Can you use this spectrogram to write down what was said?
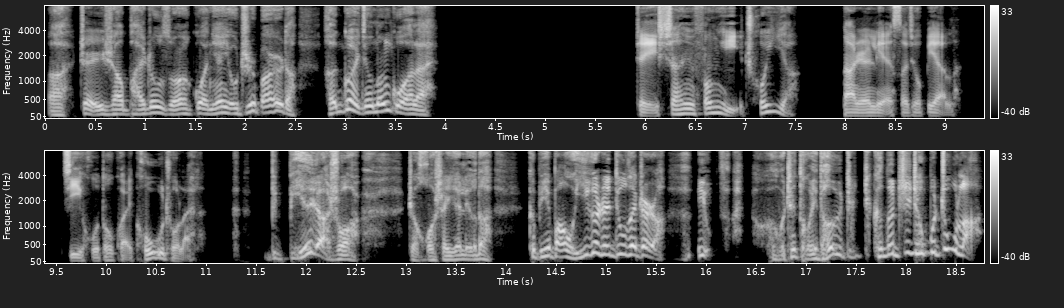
啊，镇上派出所过年有值班的，很快就能过来。这山风一吹呀，那人脸色就变了，几乎都快哭出来了。别别呀，叔，这荒山野岭的，可别把我一个人丢在这儿啊！哎呦，我这腿疼，这这可能支撑不住了。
